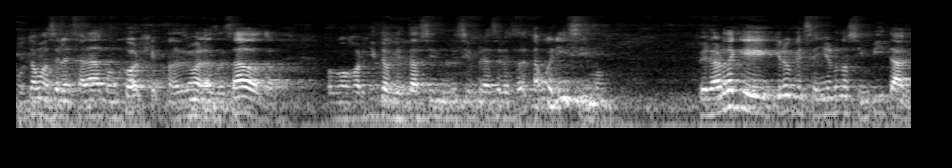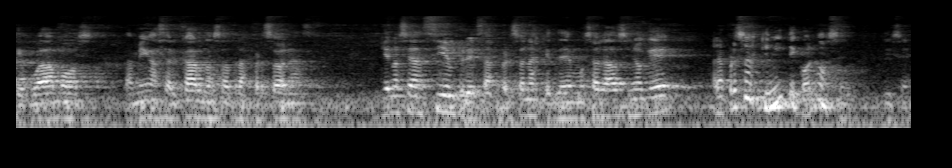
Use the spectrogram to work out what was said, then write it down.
Juntamos a hacer la ensalada con Jorge cuando hacemos los asados, o, con Jorgito que está haciendo siempre hacer asado. Está buenísimo. Pero la verdad que creo que el Señor nos invita a que podamos también acercarnos a otras personas. Que no sean siempre esas personas que tenemos al lado, sino que a las personas que ni te conocen, dice.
